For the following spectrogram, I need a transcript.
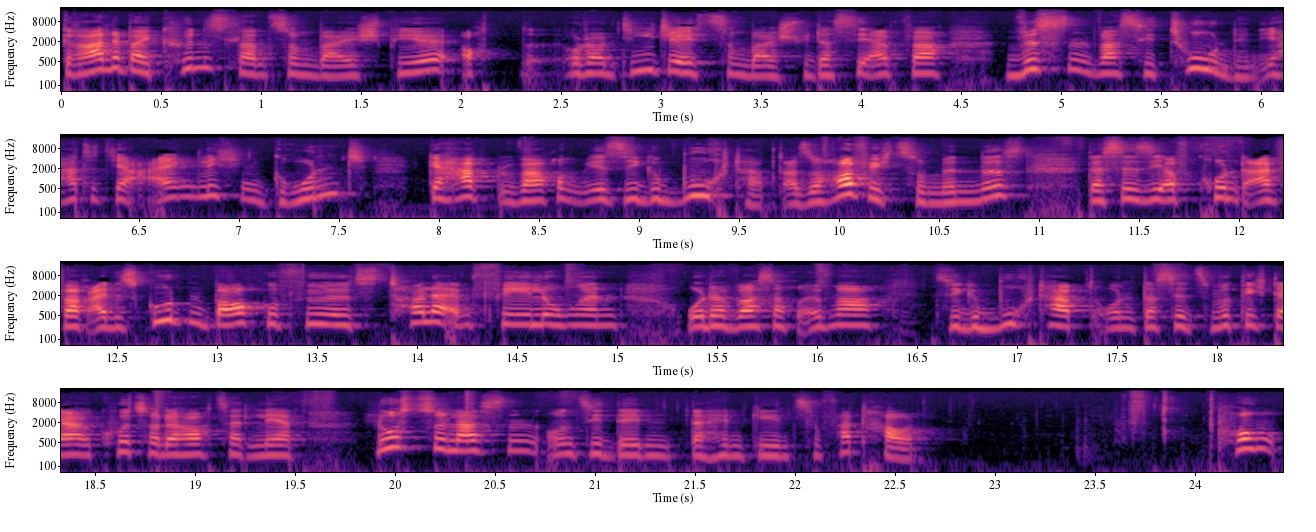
gerade bei Künstlern zum Beispiel, auch oder DJs zum Beispiel, dass sie einfach wissen, was sie tun. Denn ihr hattet ja eigentlich einen Grund gehabt, warum ihr sie gebucht habt. Also hoffe ich zumindest, dass ihr sie aufgrund einfach eines guten Bauchgefühls, toller Empfehlungen oder was auch immer sie gebucht habt und das jetzt wirklich da kurz vor der Hochzeit lernt, loszulassen und sie denen dahingehend zu vertrauen. Punkt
